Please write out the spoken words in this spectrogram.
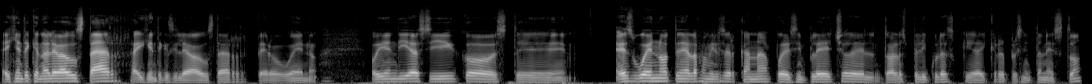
hay gente que no le va a gustar, hay gente que sí le va a gustar, pero bueno, hoy en día sí, este, es bueno tener a la familia cercana por el simple hecho de todas las películas que hay que representan esto.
